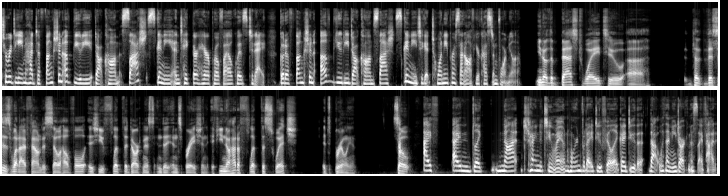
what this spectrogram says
To redeem, head to functionofbeauty.com slash skinny and take their hair profile quiz today. Go to functionofbeauty.com slash skinny to get 20% off your custom formula. You know, the best way to uh the, this is what I've found is so helpful is you flip the darkness into inspiration. If you know how to flip the switch, it's brilliant. So I I'm like not trying to toot my own horn, but I do feel like I do that that with any darkness I've had.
